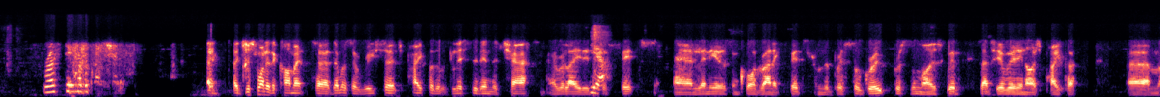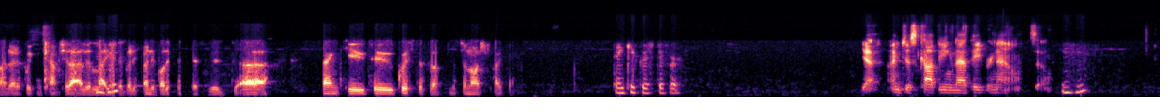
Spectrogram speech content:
Russ, do you have a question? I, I just wanted to comment. Uh, there was a research paper that was listed in the chat uh, related Yeah. to fits and linears and quadratic fits from the Bristol group, Bristol Myers Squibb. It's actually a really nice paper. Um, I don't know if we can capture that a little Mhm. later, but if anybody's interested, uh, thank you to Christopher. It's a nice paper. Thank you, Christopher. Yeah, I'm just copying that paper now. So hmm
